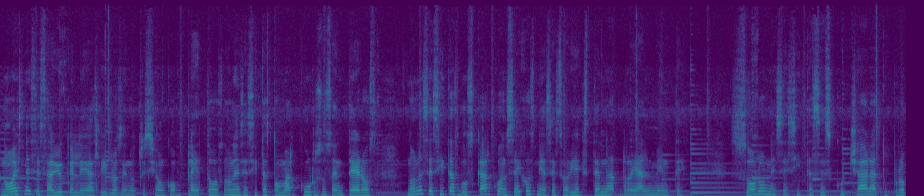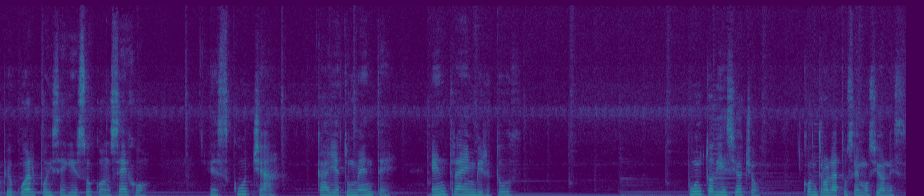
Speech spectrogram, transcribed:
No es necesario que leas libros de nutrición completos, no necesitas tomar cursos enteros, no necesitas buscar consejos ni asesoría externa realmente. Solo necesitas escuchar a tu propio cuerpo y seguir su consejo. Escucha, calla tu mente, entra en virtud. Punto 18. Controla tus emociones.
